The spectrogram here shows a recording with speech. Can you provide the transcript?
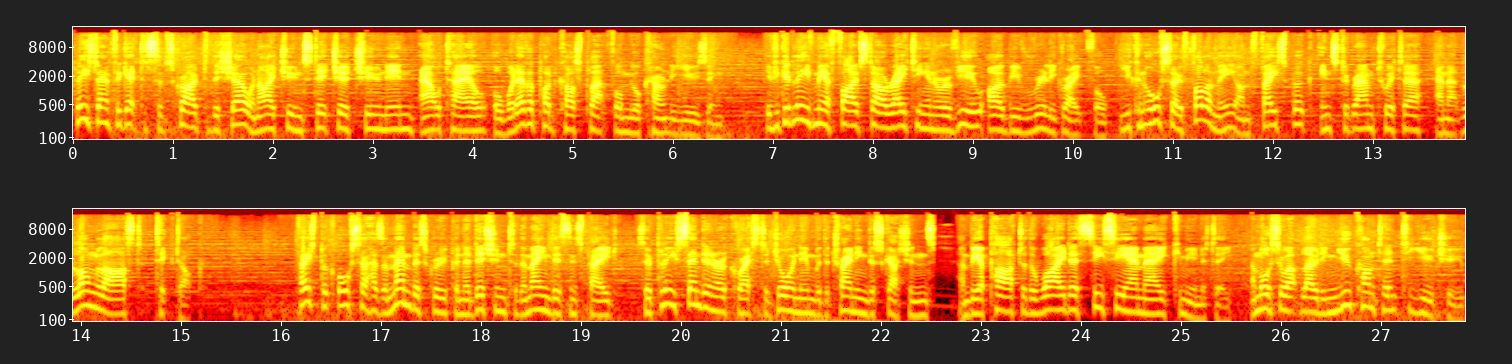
Please don't forget to subscribe to the show on iTunes, Stitcher, TuneIn, Owltail, or whatever podcast platform you're currently using. If you could leave me a five star rating and a review, I would be really grateful. You can also follow me on Facebook, Instagram, Twitter, and at long last, TikTok. Facebook also has a members group in addition to the main business page, so please send in a request to join in with the training discussions and be a part of the wider CCMA community. I'm also uploading new content to YouTube.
